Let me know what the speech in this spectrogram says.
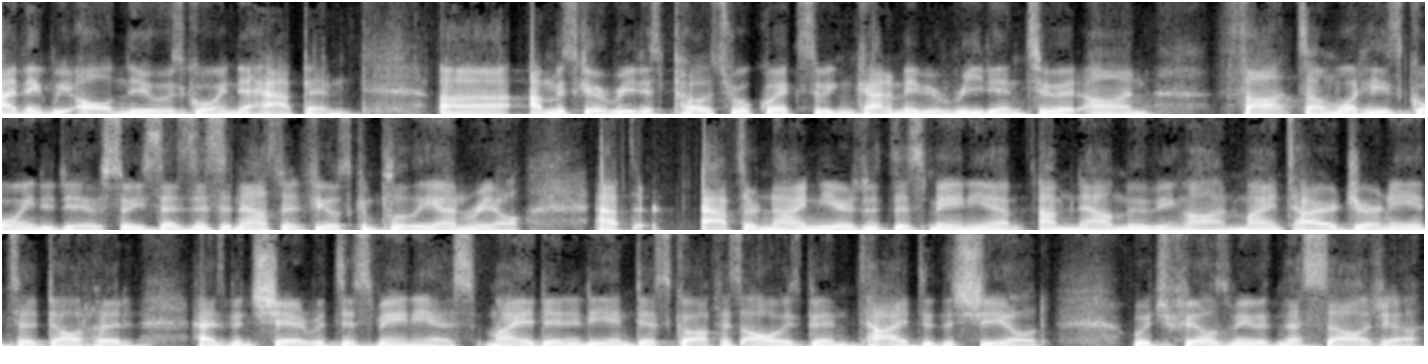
I think we all knew it was going to happen. Uh, I'm just going to read his post real quick so we can kind of maybe read into it on thoughts on what he's going to do. So he says this announcement feels completely unreal. After after nine years with Discmania, I'm now moving on. My entire journey into adulthood has been shared with Discmanias. My identity in disc golf has always been tied to the Shield, which fills me with nostalgia.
